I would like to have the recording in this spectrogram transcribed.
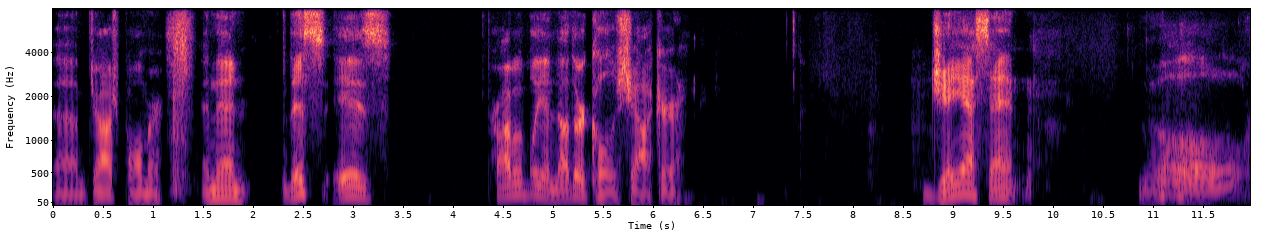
um, Josh Palmer, and then this is probably another cold shocker. JSN. Oh.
